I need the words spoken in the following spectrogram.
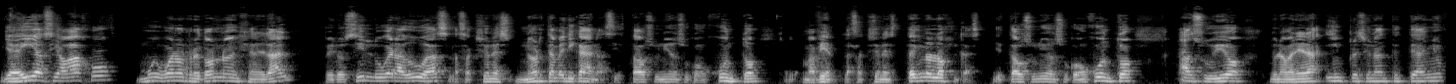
Y ahí hacia abajo, muy buenos retornos en general, pero sin lugar a dudas, las acciones norteamericanas y Estados Unidos en su conjunto, más bien, las acciones tecnológicas y Estados Unidos en su conjunto, han subido de una manera impresionante este año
